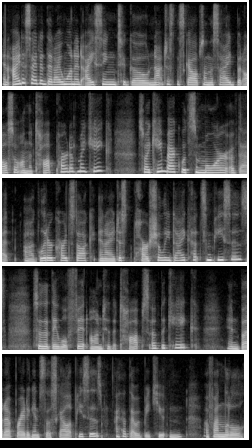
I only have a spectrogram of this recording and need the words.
And I decided that I wanted icing to go not just the scallops on the side, but also on the top part of my cake. So I came back with some more of that uh, glitter cardstock and I just partially die cut some pieces so that they will fit onto the tops of the cake and butt up right against those scallop pieces. I thought that would be cute and a fun little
